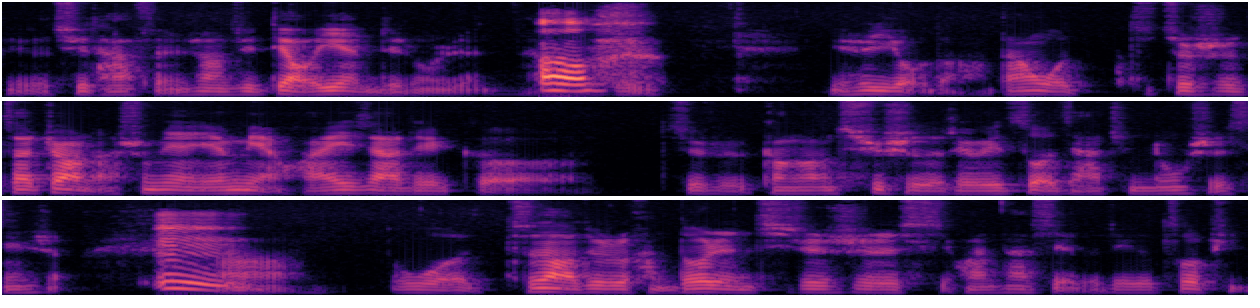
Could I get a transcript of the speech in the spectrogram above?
这个去他坟上去吊唁这种人，哦，也是有的。当然，我就是在这儿呢，顺便也缅怀一下这个就是刚刚去世的这位作家陈忠实先生。嗯啊，我知道，就是很多人其实是喜欢他写的这个作品，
